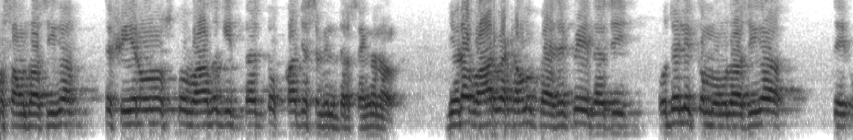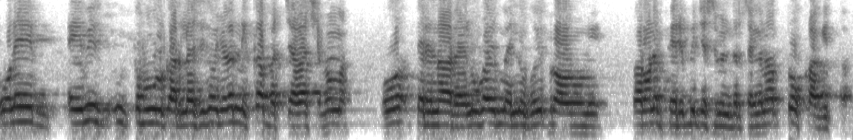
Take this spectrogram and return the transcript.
ਫਸਾਉਂਦਾ ਸੀਗਾ ਤੇ ਫਿਰ ਉਹਨੇ ਉਸ ਤੋਂ ਬਾਅਦ ਕੀਤਾ ਧੋਖਾ ਜਸਵਿੰਦਰ ਸਿੰਘ ਨਾਲ, ਜਿਹੜਾ ਬਾਹਰ ਬੈਠਾ ਉਹਨੂੰ ਪੈਸੇ ਭੇਜਦਾ ਸੀ, ਉਹਦੇ ਲਈ ਕਮਾਉਂਦਾ ਸੀਗਾ ਤੇ ਉਹਨੇ ਇਹ ਵੀ ਕਬੂਲ ਕਰ ਲਿਆ ਸੀਗਾ ਜਿਹੜਾ ਨਿੱਕਾ ਬੱਚਾ ਵਾ ਸ਼ਿਵਮ, ਉਹ ਤੇਰੇ ਨਾਲ ਰਹਿ ਲੂਗਾ ਵੀ ਮੈਨੂੰ ਕੋਈ ਪ੍ਰੋਬਲਮ ਨਹੀਂ, ਪਰ ਉਹਨੇ ਫਿਰ ਵੀ ਜਸਵਿੰਦਰ ਸਿੰਘ ਨਾਲ ਧੋਖਾ ਕੀਤਾ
